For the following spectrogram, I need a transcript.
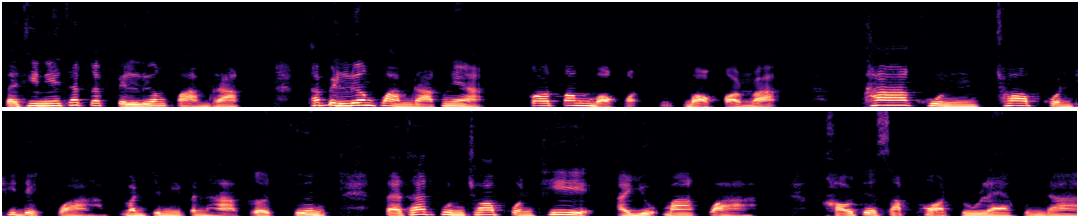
แต่ทีนี้ถ้าเกิดเป็นเรื่องความรัก ถ้าเป็นเรื่องความรักเนี่ย ก็ต้องบอกบอกก่อนว่า ถ้าคุณชอบคนที่เด็กกว่า มันจะมีปัญหาเกิดขึ้น แต่ถ้าคุณชอบคนที่อายุมากกว่า เขาจะซัพพอร์ตดูแลคุณได้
